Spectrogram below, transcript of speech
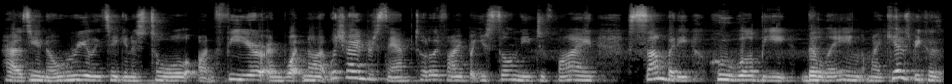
has, you know, really taken its toll on fear and whatnot, which I understand, totally fine, but you still need to find somebody who will be belaying my kids because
